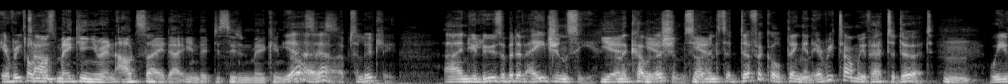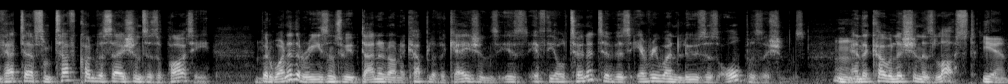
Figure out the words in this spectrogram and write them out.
every it's time almost making you an outsider in the decision making yeah process. yeah absolutely and you lose a bit of agency yeah, in the coalition. Yeah, so, yeah. I mean, it's a difficult thing. And every time we've had to do it, mm. we've had to have some tough conversations as a party but one of the reasons we've done it on a couple of occasions is if the alternative is everyone loses all positions mm. and the coalition is lost, yeah.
